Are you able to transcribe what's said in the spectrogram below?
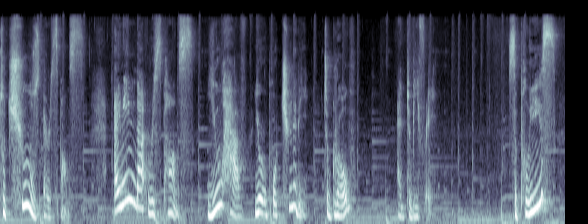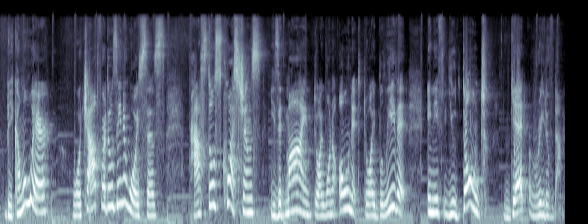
to choose a response. And in that response, you have your opportunity to grow and to be free. So please become aware, watch out for those inner voices, ask those questions Is it mine? Do I want to own it? Do I believe it? And if you don't, get rid of them.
